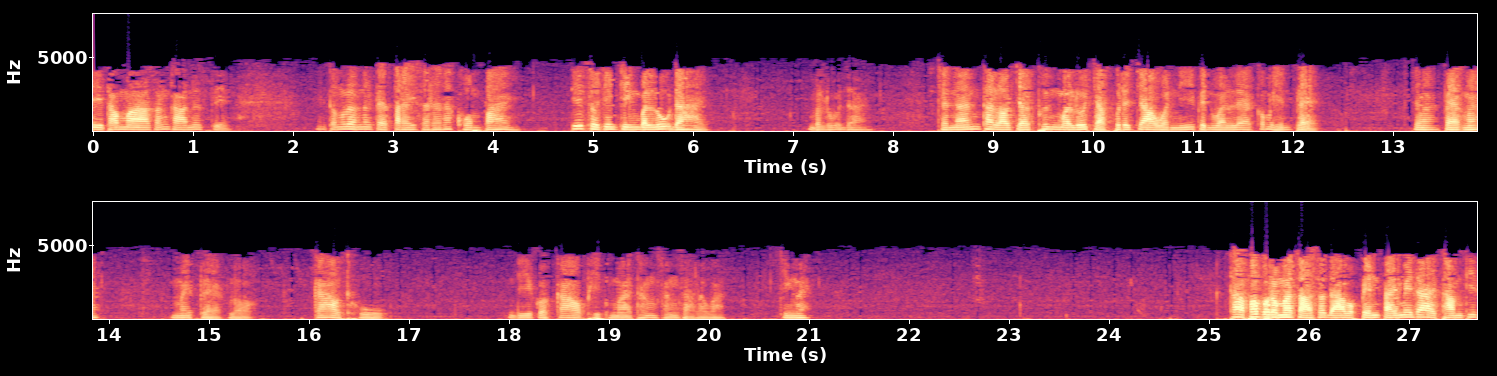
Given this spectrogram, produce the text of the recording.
ติธรรมาสังขานุสติต้องเริ่มตั้งแต่ไตรสารณคมไป ที่สุดจริง ๆ บรรลุได้ บรรลุได้ ฉะนั้นถ้าเราจะพึ่งมารู้จักพระเจ้าวันนี้เป็นวันแรกก็ไม่เห็นแปลกใช่ไหมแปลกไหมไม่แปลกหรอกก้าวถูก ดีกว่าก้าวผิดมาทั้งสังสารวัฏจริงไหม ถ้าพระบรมศาสดาบอกเป็นไปไม่ได้ทำที่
